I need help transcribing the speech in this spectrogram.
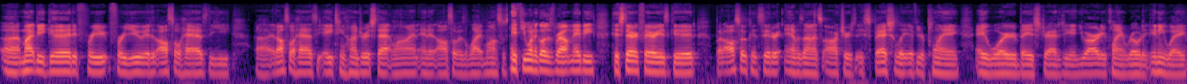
uh, might be good for you. For you, it also has the uh, it also has the 1800 stat line, and it also is light monsters. If you want to go this route, maybe Hysteric Fairy is good, but also consider Amazoness Archers, especially if you're playing a warrior-based strategy and you're already playing Rota anyway.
